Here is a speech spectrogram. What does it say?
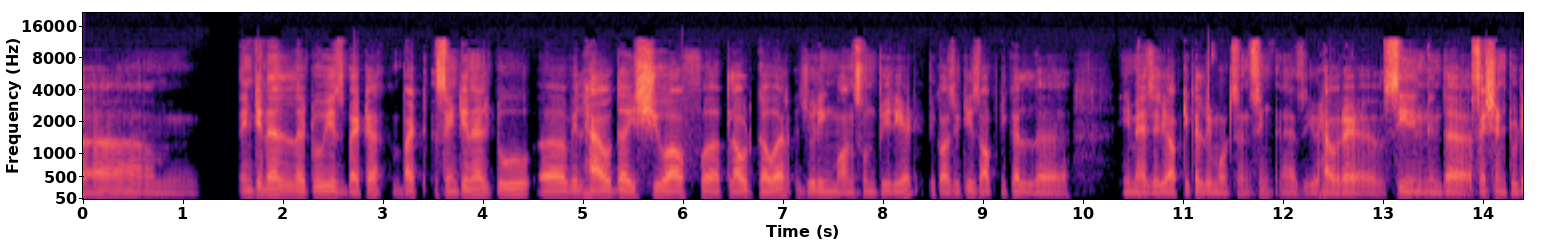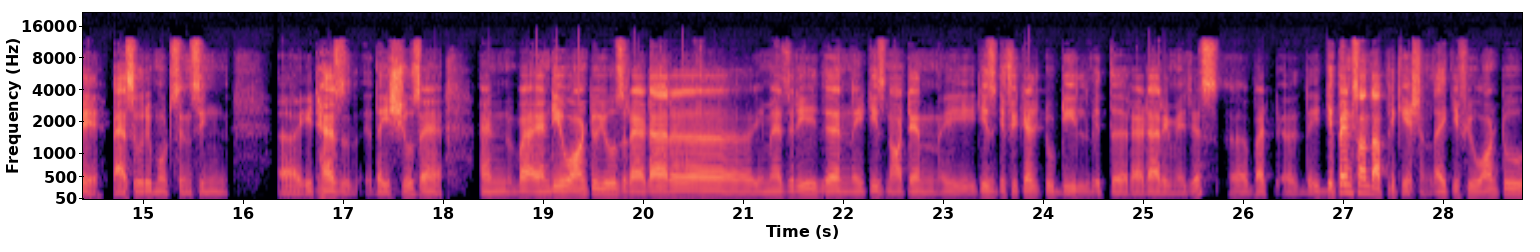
um, Sentinel 2 is better, but Sentinel 2 uh, will have the issue of uh, cloud cover during monsoon period because it is optical uh, imagery, optical remote sensing, as you have uh, seen in the session today. Passive remote sensing, uh, it has the issues. Uh, and and you want to use radar uh, imagery then it is not an it is difficult to deal with radar images uh, but uh, it depends on the application like if you want to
